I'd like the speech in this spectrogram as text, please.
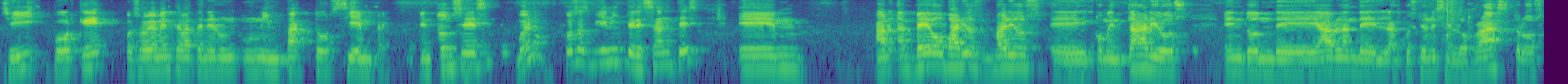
¿sí? Porque, pues obviamente va a tener un, un impacto siempre. Entonces, bueno, cosas bien interesantes. Em, veo varios, varios eh, comentarios en donde hablan de las cuestiones en los rastros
